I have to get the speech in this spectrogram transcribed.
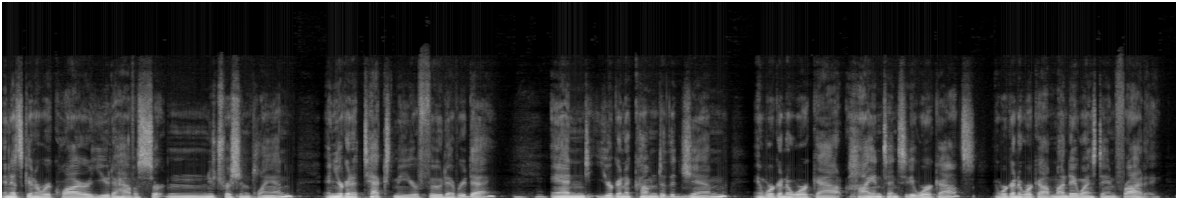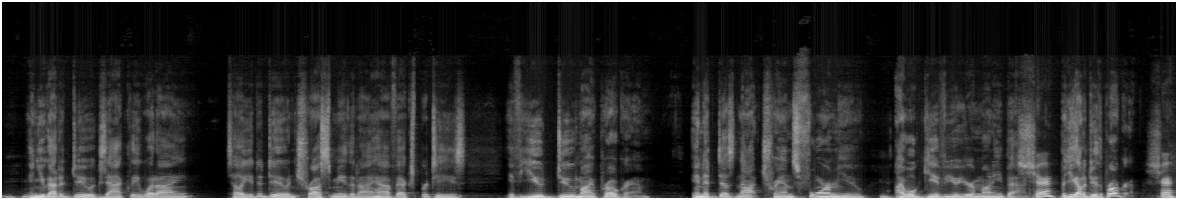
and it's going to require you to have a certain nutrition plan, and you're going to text me your food every day, mm-hmm. and you're going to come to the gym, and we're going to work out high intensity workouts, and we're going to work out Monday, Wednesday, and Friday, mm-hmm. and you got to do exactly what I tell you to do, and trust me that I have expertise if you do my program and it does not transform you, mm-hmm. I will give you your money back. Sure. But you got to do the program. Sure.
